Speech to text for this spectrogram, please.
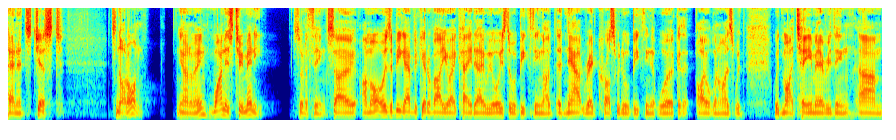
And it's just, it's not on. You know what I mean? One is too many, sort of thing. So I'm always a big advocate of You Day. We always do a big thing. I, now at Red Cross, we do a big thing at work that I organise with, with my team and everything. Um,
